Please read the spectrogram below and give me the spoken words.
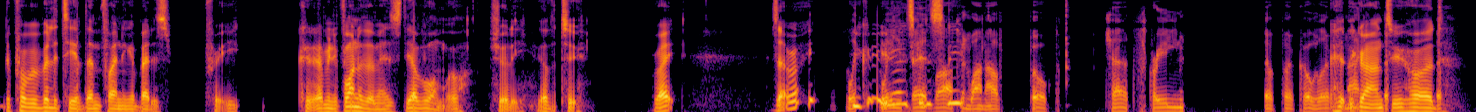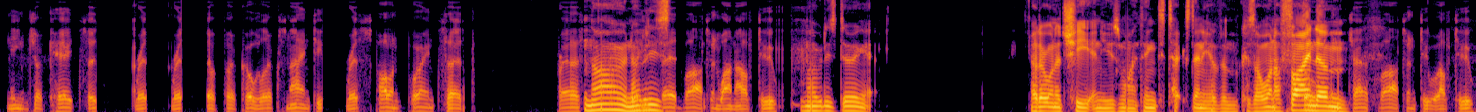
the probability of them finding a bed is pretty. I mean, if one of them is, the other one will. Surely, the other two. Right? Is that right? You, g- you Leave bed gonna button sleep? one chat screen. Hit the ground too hard. Ninja Kates is red red Apocolex 90 respawn point set. Press No, nobody's button one two. nobody's doing it. I don't want to cheat and use my thing to text any of them because I want to find them. Chat button two of two.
